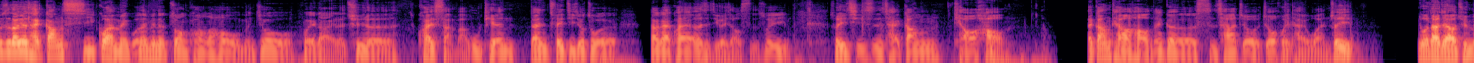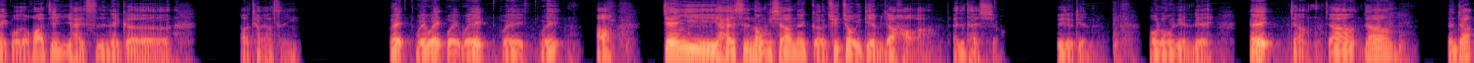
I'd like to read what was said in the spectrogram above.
不知道，因为才刚习惯美国那边的状况，然后我们就回来了，去了快闪吧，五天，但飞机就坐了大概快二十几个小时，所以，所以其实才刚调好，才刚调好那个时差就就回台湾，所以如果大家要去美国的话，建议还是那个，啊调一下声音，喂喂喂喂喂喂喂，好。建议还是弄一下那个去久一点比较好啊，还是太小，就有点喉咙有点累。哎，这样这样这样这样这样，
